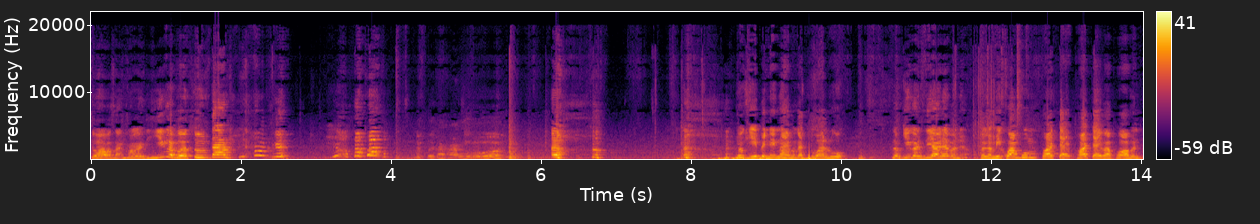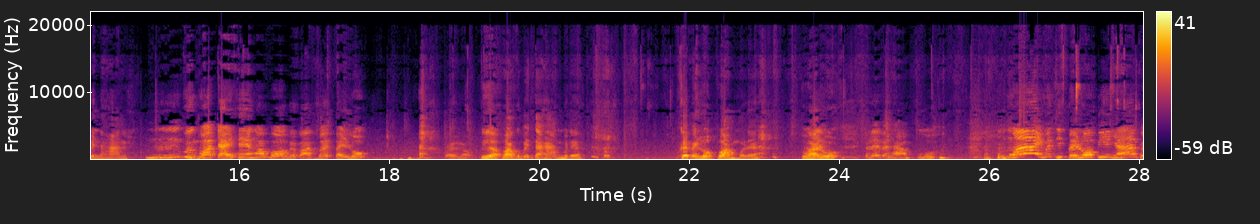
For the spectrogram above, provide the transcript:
ตัวว่าสั่งเขาก็สิยิงระเบิดตูมตาม ไปทหารหนูลูกกี้เป็นเด็กน้อยมันกับตัวลูกเรากี่ก็เสียได้ป่ะเนี่ย เพิ่นก็มีความภูมิพอใจพอใจว่าพ่อเพิ่นเป็นทหาร อืมเพึ่งพอใจแฮงว่าพ่อแบบว่าเคยไปลบ ไปแล้วเอื้อพ่อกูเป็นทหารหมดเลยเคยไปรบพร้อมหมดเลยตัวลูก ก็เลยไปถามปูว้ายมันจิไปลบอีหยังไป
